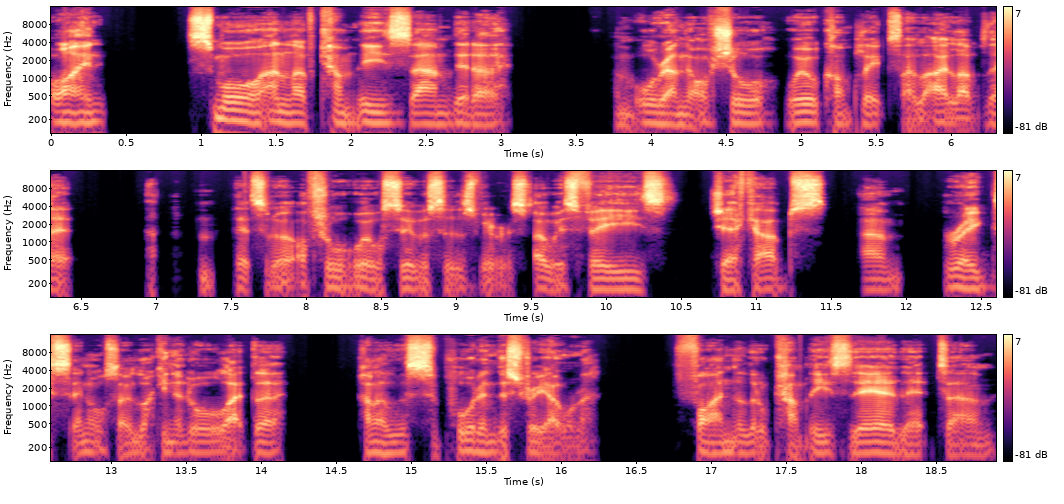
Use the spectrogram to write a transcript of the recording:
buying small unloved companies um, that are um, all around the offshore oil complex. I, I love that um, that sort of offshore oil services, whether it's OSVs, jackups, um, rigs, and also looking at all like the kind of the support industry. I want to find the little companies there that um,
